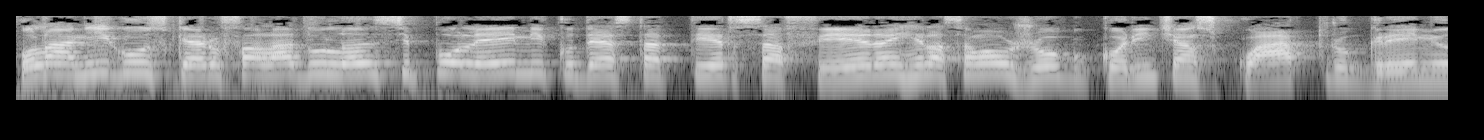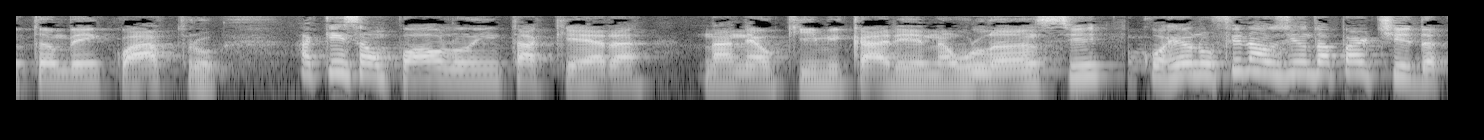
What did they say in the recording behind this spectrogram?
Olá, amigos. Quero falar do lance polêmico desta terça-feira em relação ao jogo Corinthians 4, Grêmio também 4. Aqui em São Paulo, em Itaquera, na Neoquímica Arena. O lance ocorreu no finalzinho da partida,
